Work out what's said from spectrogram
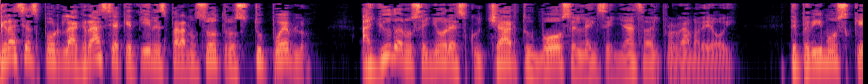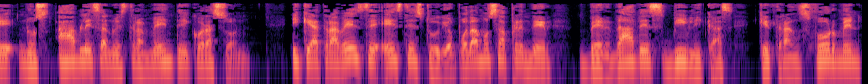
Gracias por la gracia que tienes para nosotros, tu pueblo. Ayúdanos, Señor, a escuchar tu voz en la enseñanza del programa de hoy. Te pedimos que nos hables a nuestra mente y corazón y que a través de este estudio podamos aprender verdades bíblicas que transformen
